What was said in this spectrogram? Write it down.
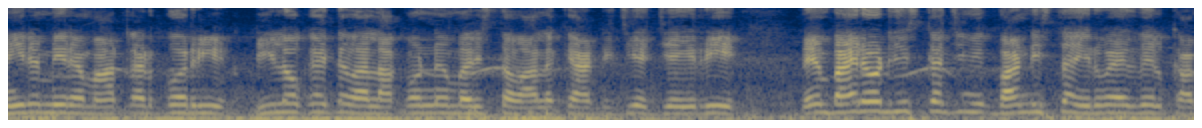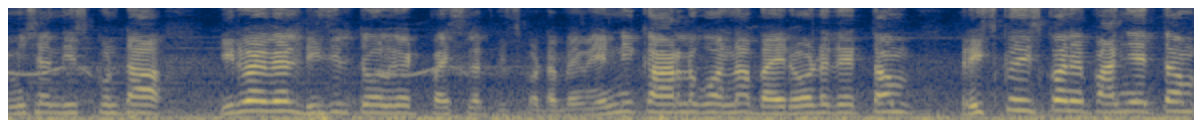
మీరే మీరే మాట్లాడుకోరి డీలోకి అయితే వాళ్ళ అకౌంట్ నెంబర్ ఇస్తా. వాళ్ళకి అటిచేజ్ చేయరి నేను బై రోడ్ తీసుకొచ్చి మీకు బండి ఇస్తా. ఇరవై ఐదు వేలు కమిషన్ తీసుకుంటా. ఇరవై వేలు డీజిల్ టోల్ గేట్ పైసలకు తీసుకుంటాం. మేము ఎన్ని కార్లు కొన్నా బై రోడ్ తెస్తాం రిస్క్ తీసుకొని పని చేస్తాం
